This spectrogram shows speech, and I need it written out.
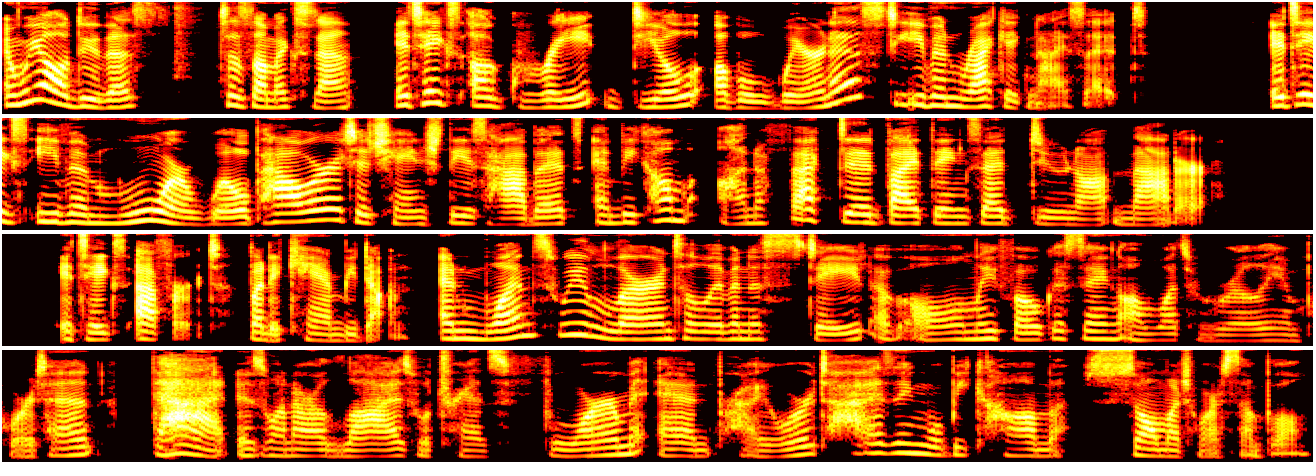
And we all do this to some extent. It takes a great deal of awareness to even recognize it. It takes even more willpower to change these habits and become unaffected by things that do not matter. It takes effort, but it can be done. And once we learn to live in a state of only focusing on what's really important, that is when our lives will transform and prioritizing will become so much more simple.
